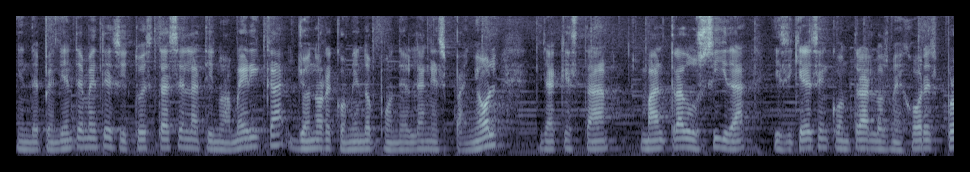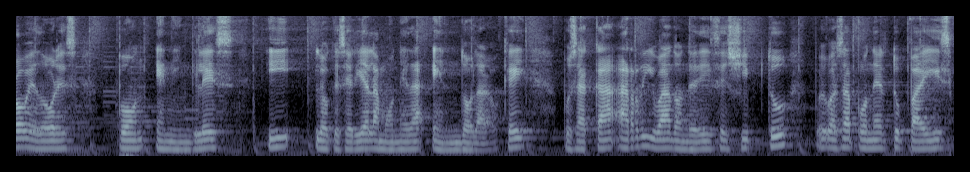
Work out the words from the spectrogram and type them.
Independientemente si tú estás en Latinoamérica, yo no recomiendo ponerla en español ya que está mal traducida y si quieres encontrar los mejores proveedores, pon en inglés y lo que sería la moneda en dólar, ¿ok? Pues acá arriba donde dice ship to, pues vas a poner tu país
